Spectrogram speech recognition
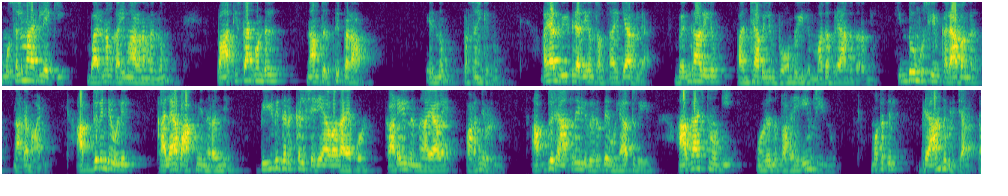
മുസൽമാരിലേക്ക് ഭരണം കൈമാറണമെന്നും പാകിസ്ഥാൻ കൊണ്ട് നാം തൃപ്തിപ്പെടാം എന്നും പ്രസംഗിക്കുന്നു. അയാൾ വീട്ടിലധികം സംസാരിക്കാറില്ല. ബംഗാളിലും പഞ്ചാബിലും ബോംബെയിലും മതഭ്രാന്ത് നിറഞ്ഞു. ഹിന്ദു മുസ്ലിം കലാപങ്ങൾ നടമാടി. അബ്ദുവിന്റെ ഉള്ളിൽ കലാപാഗ്നി നിറഞ്ഞ് പീഡിതെടുക്കൽ ശരിയാവാതായപ്പോൾ കടയിൽ നിന്ന് അയാളെ പറഞ്ഞുവിടുന്നു. അബ്ദു രാത്രിയിൽ വെറുതെ ഉലാത്തുകയും ആകാശത്ത് നോക്കി ഓരോന്ന് പറയുകയും ചെയ്യുന്നു. മൊത്തത്തിൽ ഭ്രാന്ത് പിടിച്ച അവസ്ഥ.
